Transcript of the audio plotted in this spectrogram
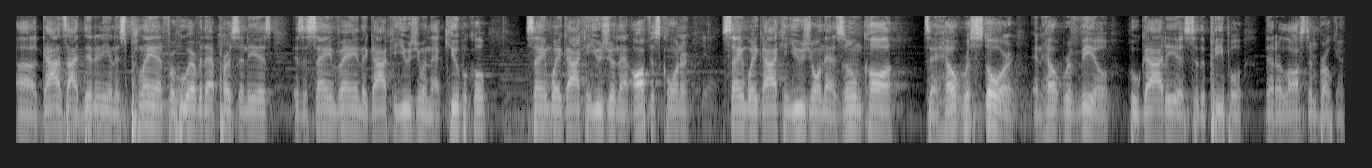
uh, God's identity and his plan for whoever that person is, is the same vein that God can use you in that cubicle, same way God can use you in that office corner, same way God can use you on that Zoom call to help restore and help reveal who God is to the people that are lost and broken.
